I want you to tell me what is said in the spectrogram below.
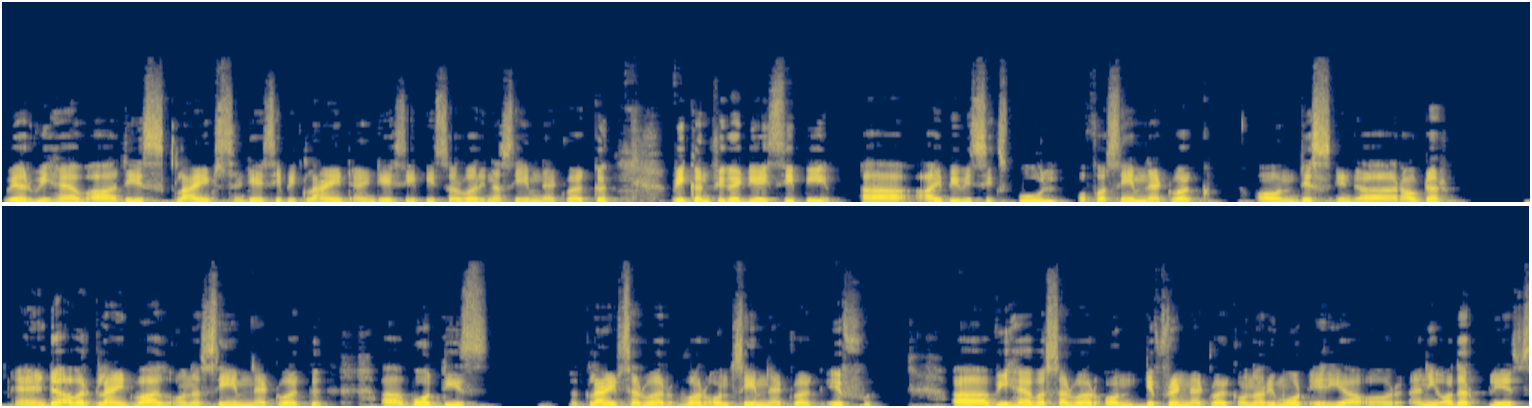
where we have uh, these clients DHCP client and DHCP server in the same network. We configure DHCP uh, IPv6 pool of a same network on this in, uh, router and our client was on a same network. Uh, both these uh, client server were on same network. If uh, we have a server on different network on a remote area or any other place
